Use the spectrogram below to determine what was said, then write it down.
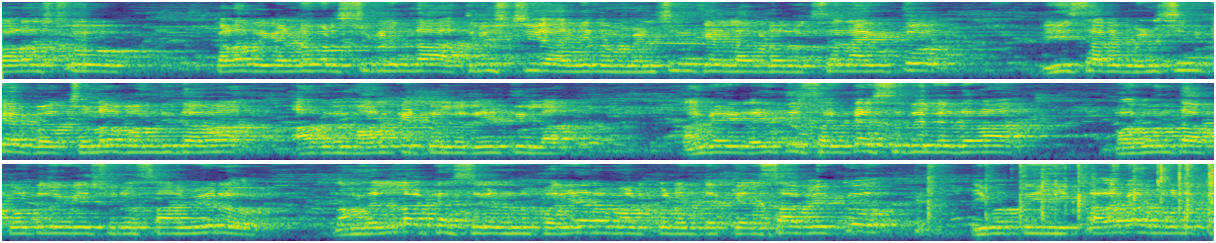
ಬಹಳಷ್ಟು ಕಳೆದ ಎರಡು ವರ್ಷಗಳಿಂದ ಅತಿವೃಷ್ಟಿಯಾಗಿ ನಮ್ಮ ಮೆಣಸಿನಕಾಯಿ ಎಲ್ಲ ಕೂಡ ನುಕ್ಸಾನ ಆಗಿತ್ತು. ಈ ಸಾರಿ ಮೆಣಸಿನಕಾಯಿ ಚಲೋ ಬಂದಿದ್ದಾವ ಆದರೆ ಮಾರ್ಕೆಟಲ್ಲಿ ರೇಟ್ ಇಲ್ಲ. ಹಂಗಾಗಿ ರೈತರು ಸಂಕಷ್ಟದಲ್ಲಿದ್ದಾರ ಭಗವಂತ ಕೋಟಿಲಿಂಗೇಶ್ವರ ಸ್ವಾಮಿಯವರು ನಮ್ಮೆಲ್ಲ ಕಷ್ಟಗಳನ್ನು ಪರಿಹಾರ ಮಾಡಿಕೊಡುವಂಥ ಕೆಲಸ ಬೇಕು. ಇವತ್ತು ಈ ಕಳಗ ಮೂಲಕ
